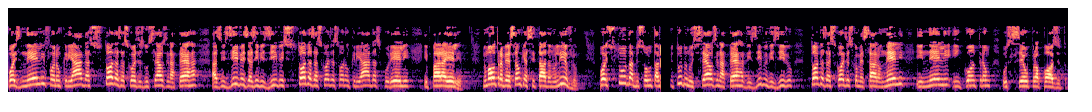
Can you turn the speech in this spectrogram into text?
pois nele foram criadas todas as coisas nos céus e na terra, as visíveis e as invisíveis, todas as coisas foram criadas por ele e para ele. Numa outra versão que é citada no livro, pois tudo, absolutamente tudo nos céus e na terra, visível e invisível, todas as coisas começaram nele e nele encontram o seu propósito.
